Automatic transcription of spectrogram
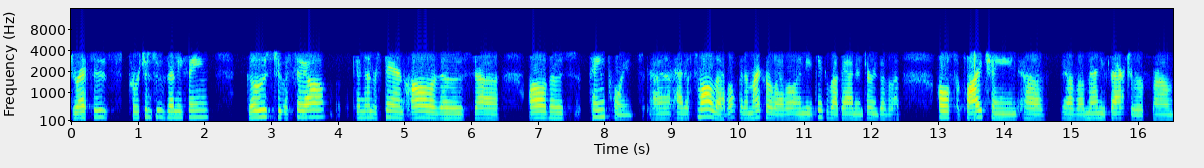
dresses, purchases anything goes to a sale can understand all of those uh, all those pain points uh, at a small level, at a micro level, and you think about that in terms of a whole supply chain of of a manufacturer from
